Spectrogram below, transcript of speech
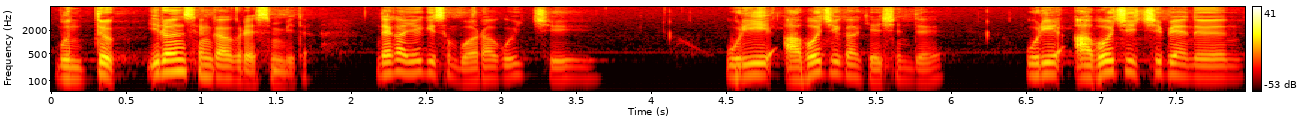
문득 이런 생각을 했습니다. 내가 여기서 뭘 하고 있지? 우리 아버지가 계신데 우리 아버지 집에는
